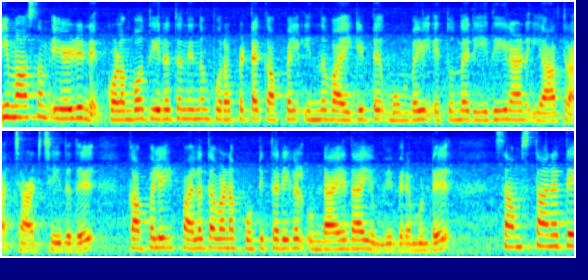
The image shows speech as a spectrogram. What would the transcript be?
ഈ മാസം ഏഴിന് കൊളംബോ തീരത്ത് നിന്നും പുറപ്പെട്ട കപ്പൽ ഇന്ന് വൈകിട്ട് മുംബൈയിൽ എത്തുന്ന രീതിയിലാണ് യാത്ര ചാർട്ട് ചെയ്തത്. കപ്പലിൽ പലതവണ പൊട്ടിത്തെറികൾ ഉണ്ടായതായും വിവരമുണ്ട്. സംസ്ഥാനത്തെ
